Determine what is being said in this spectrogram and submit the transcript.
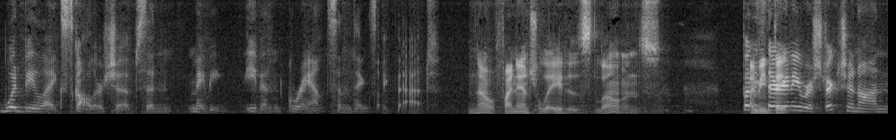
would be like scholarships and maybe even grants and things like that. No, financial aid is loans. But I is mean, there they- any restriction on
